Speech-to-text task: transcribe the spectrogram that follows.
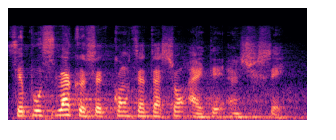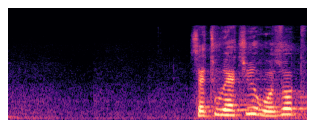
C'est pour cela que cette concertation a été un succès. Cette ouverture aux autres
